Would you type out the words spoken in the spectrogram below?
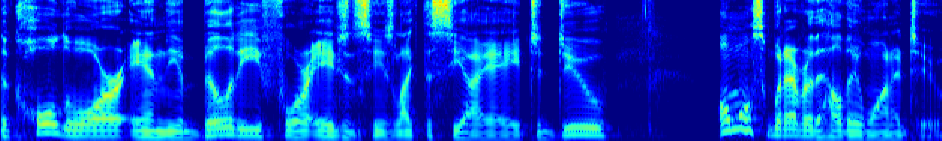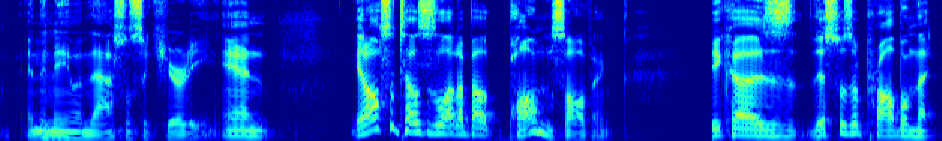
the Cold War and the ability for agencies like the CIA to do almost whatever the hell they wanted to in the name of national security. And it also tells us a lot about problem solving because this was a problem that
